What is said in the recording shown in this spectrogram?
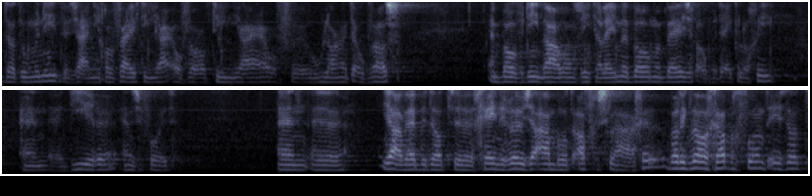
dat doen we niet. We zijn hier al 15 jaar of al 10 jaar of uh, hoe lang het ook was. En bovendien waren we ons niet alleen met bomen bezig, ook met ecologie en uh, dieren enzovoort. En uh, ja, we hebben dat genereuze aanbod afgeslagen. Wat ik wel grappig vond is dat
